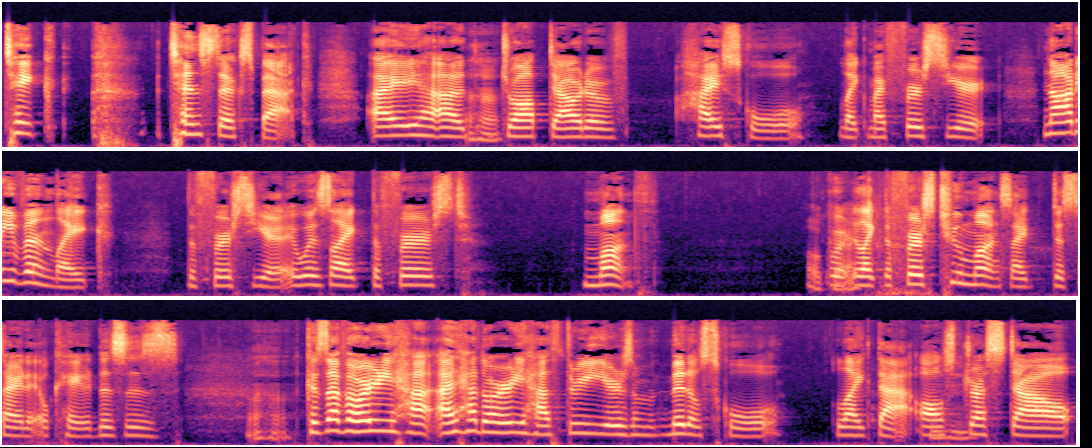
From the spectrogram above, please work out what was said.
take 10 steps back. I had uh-huh. dropped out of high school like my first year. Not even like the first year. It was like the first month. Okay. Or, like the first 2 months I decided okay, this is because I've already had I had already had three years of middle school like that, all stressed out,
